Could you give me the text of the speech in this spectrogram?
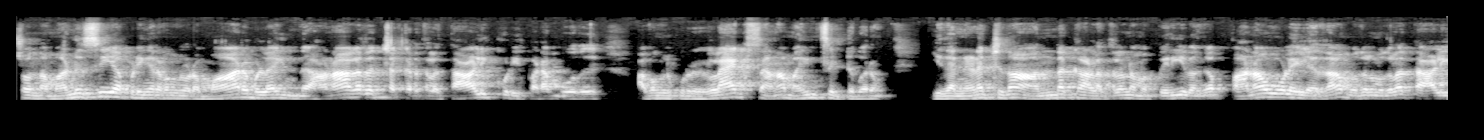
ஸோ அந்த மனுஷி அப்படிங்கிறவங்களோட மார்பில் இந்த அநாகத சக்கரத்தில் தாலிக்குடி படும்போது அவங்களுக்கு ஒரு ரிலாக்ஸான மைண்ட் செட்டு வரும். இதை நினச்சி தான் அந்த காலத்தில் நம்ம பெரியவங்க பண ஓலையில தான் முதல் முதலாக தாலி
